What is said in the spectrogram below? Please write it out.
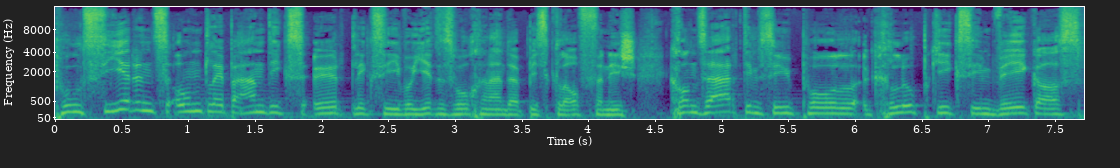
pulsierendes und lebendiges Örtchen wo jedes Wochenende etwas gelaufen ist. Konzert im Südpol, Clubgigs im Vegas,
